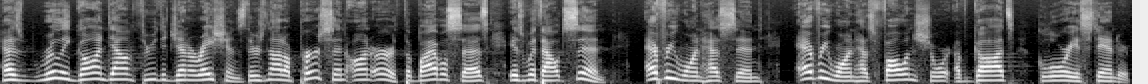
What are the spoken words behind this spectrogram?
has really gone down through the generations. There's not a person on earth, the Bible says, is without sin. Everyone has sinned, everyone has fallen short of God's glorious standard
